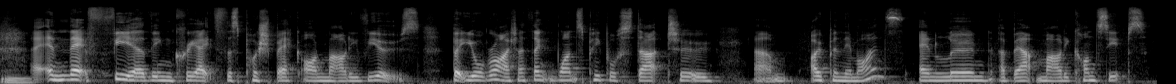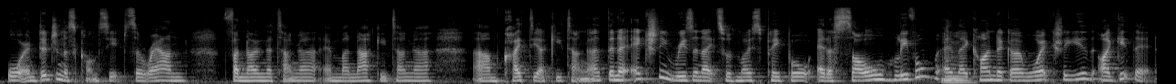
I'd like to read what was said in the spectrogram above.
Mm. And that fear then creates this pushback on Maori views. But you're right. I think once people start to um, open their minds and learn about Maori concepts or Indigenous concepts around whanaungatanga and manaakitanga, um, kaitiakitanga, then it actually resonates with most people at a soul level, and mm. they kind of go, "Well, actually, yeah, I get that.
